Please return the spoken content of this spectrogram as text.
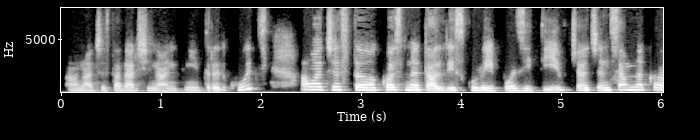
anul acesta, dar și în anii trecuți, au acest uh, cost net al riscului pozitiv, ceea ce înseamnă că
